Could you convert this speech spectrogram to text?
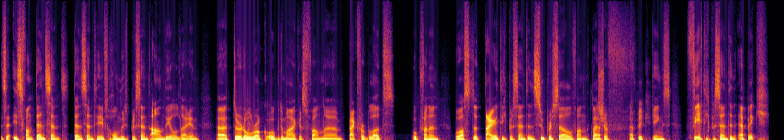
ze- is van Tencent. Tencent heeft 100% aandelen daarin. Eh, Turtle Rock ook, de makers van Back for Blood, ook van hun. Was de 80% in Supercell van Clash of Epic. Kings. 40% in Epic.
